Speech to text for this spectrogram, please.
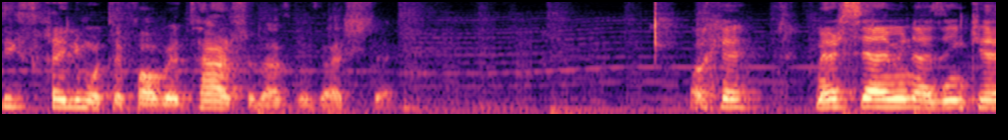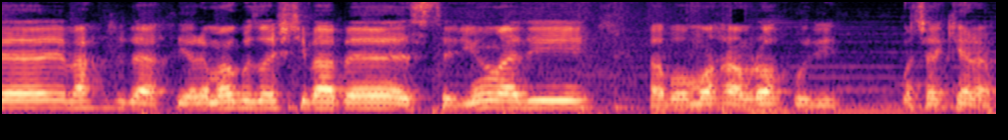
6 خیلی متفاوت تر شد از گذشته. اوکی. مرسی امین از اینکه وقت رو در اختیار ما گذاشتی و به استودیو اومدی و با ما همراه بودی. متشکرم.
